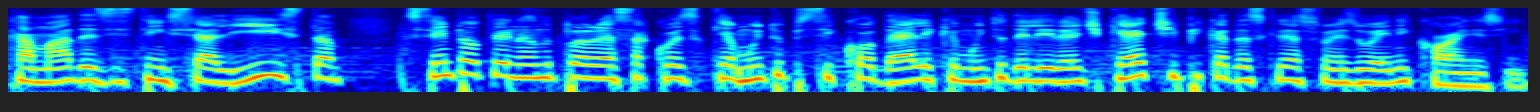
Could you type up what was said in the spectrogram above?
camada existencialista, sempre alternando por essa coisa que é muito psicodélica, e muito delirante, que é típica das criações do Annie Corn, assim.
